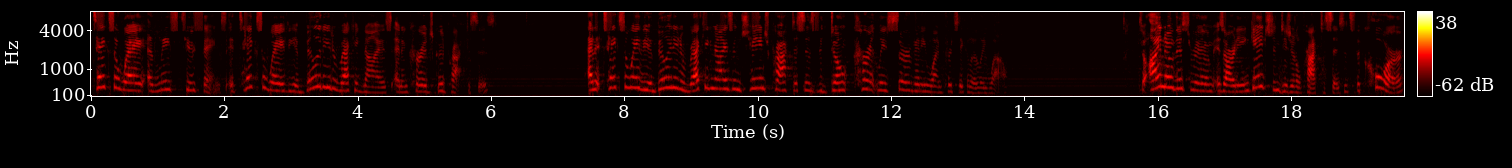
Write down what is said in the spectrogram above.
takes away at least two things. It takes away the ability to recognize and encourage good practices, and it takes away the ability to recognize and change practices that don't currently serve anyone particularly well. So I know this room is already engaged in digital practices. It's the core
